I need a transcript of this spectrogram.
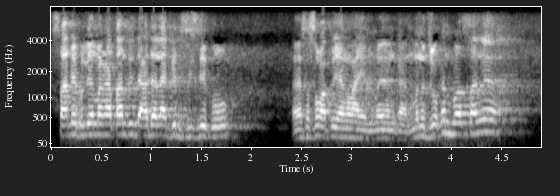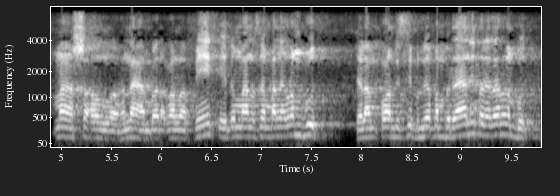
Sampai beliau mengatakan tidak ada lagi di sisiku eh, sesuatu yang lain. Bayangkan, menunjukkan bahwasanya masya Allah. Nah, barakallahu fiik itu manusia paling lembut dalam kondisi beliau pemberani ternyata lembut.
